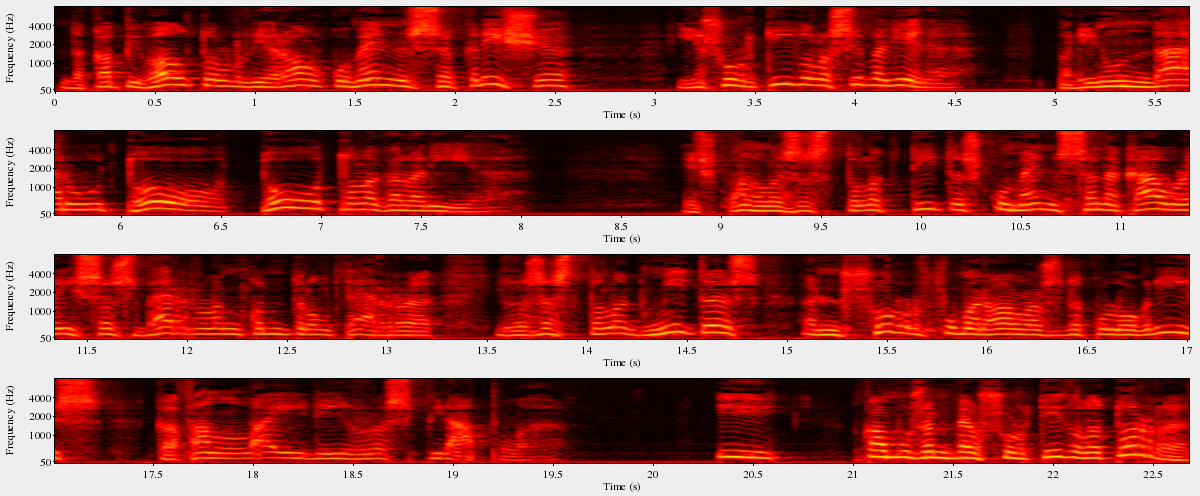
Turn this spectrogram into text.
De cop i volta el rierol comença a créixer i a sortir de la seva llera per inundar-ho tot, tota la galeria. És quan les estalactites comencen a caure i s'esberlen contra el terra i les estalagmites en surt fumaroles de color gris que fan l'aire irrespirable. I com us en veu sortir de la torre?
